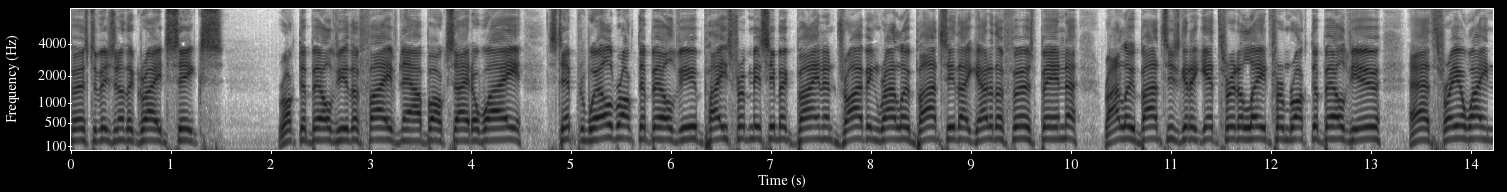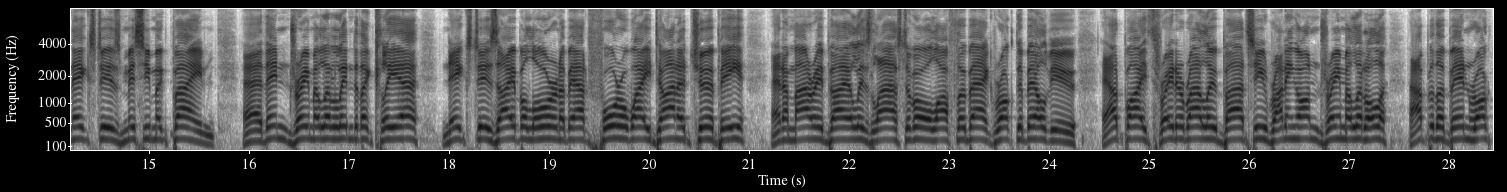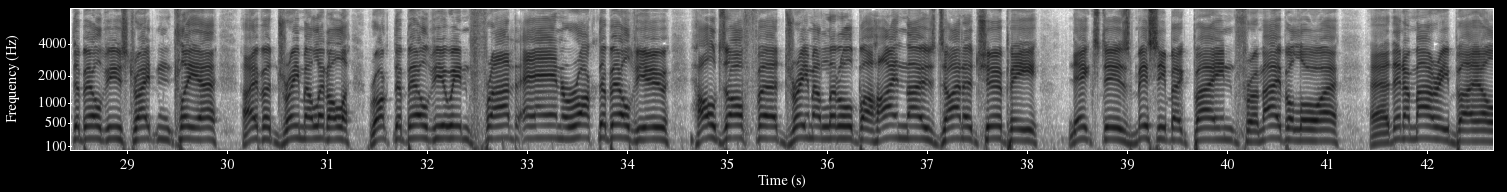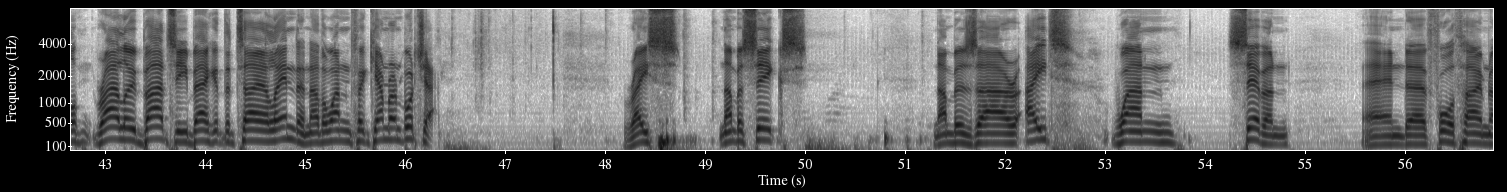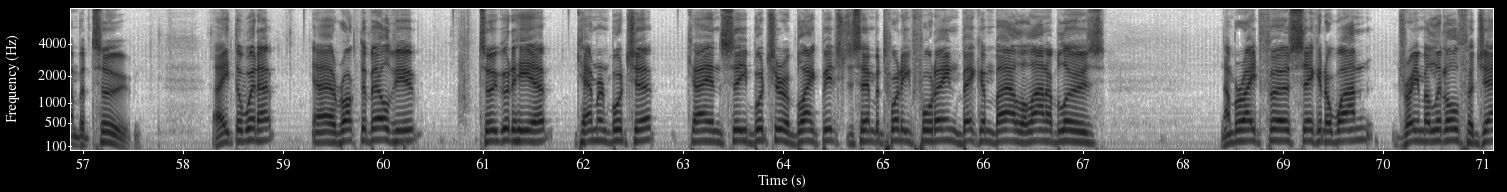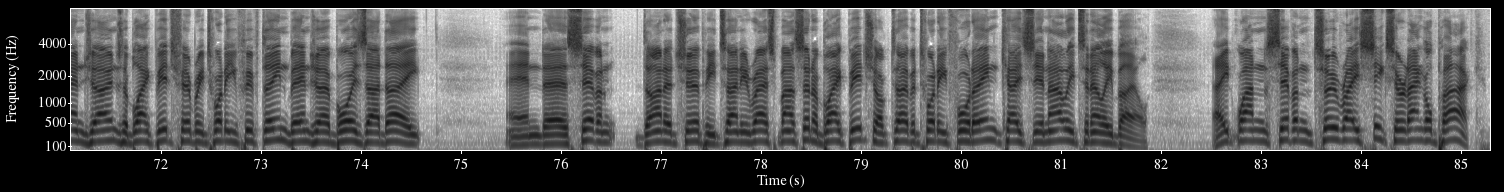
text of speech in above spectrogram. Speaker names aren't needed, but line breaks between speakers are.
First division of the grade six. Rock the Bellevue, the fave now, box eight away. Stepped well, Rock the Bellevue. Pace from Missy McBain and driving Ralu Bartzi. They go to the first bend. Ralu Bartzi's going to get through to lead from Rock the Bellevue. Uh, three away next is Missy McBain. Uh, then Dream a little into the clear. Next is Abelor and about four away Dinah Chirpy. And Amari Bale is last of all off the back. Rock the Bellevue out by three to Ralu Bartzi. Running on Dream a little. Up to the bend. Rock the Bellevue straight and clear. Over Dream a little. Rock the Bellevue. Bellevue in front and Rock the Bellevue holds off uh, Dream a little behind those Dinah Chirpy. Next is Missy McBain from Abelor. Uh, then Amari Bale, Ralu Bartzi back at the tail end. Another one for Cameron Butcher. Race number six. Numbers are eight, one, seven, and uh, fourth home number two. Eight the winner. Uh, Rock the Bellevue. Too good here. Cameron Butcher, KNC Butcher of Black Bitch, December 2014. Beckham Bale, Alana Blues. Number eight first, second to one. Dream a Little for Jan Jones, a Black Bitch, February 2015. Banjo Boys Day. And uh, seven, Dinah Chirpy, Tony Rasmussen, a Black Bitch, October 2014. Casey Anali, Tonelli Bale. 8172, race six here at Angle Park.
